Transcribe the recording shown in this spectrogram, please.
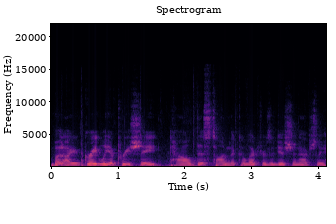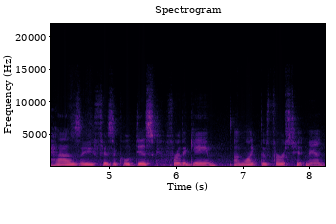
But I greatly appreciate how this time the collector's edition actually has a physical disc for the game, unlike the first Hitman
